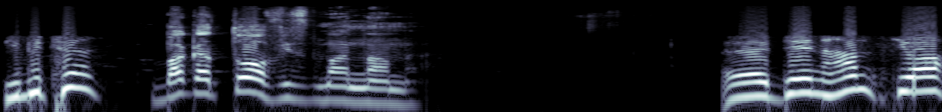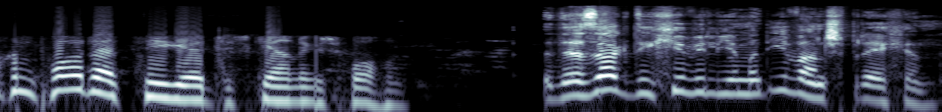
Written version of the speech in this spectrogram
Wie bitte? Bagatov ist mein Name. Äh, den Hans-Joachim Vorderziege hätte ich gerne gesprochen. Der sagte, hier will jemand Ivan sprechen.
